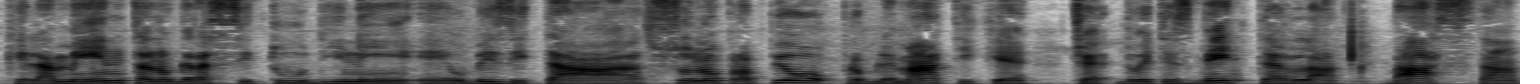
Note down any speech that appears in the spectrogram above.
che lamentano grassitudini e obesità, sono proprio problematiche, cioè dovete smetterla, basta.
